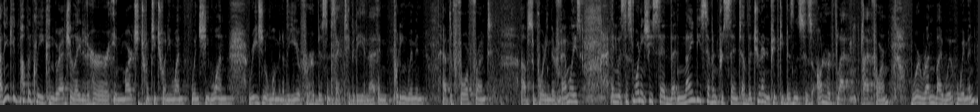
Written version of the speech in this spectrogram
I think you publicly congratulated her in March 2021 when she won Regional Woman of the Year for her business activity and, that, and putting women at the forefront of supporting their families. Anyways, this morning she said that 97% of the 250 businesses on her flat platform were run by women,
